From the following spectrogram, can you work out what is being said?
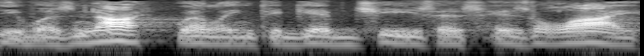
He was not willing to give Jesus his life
